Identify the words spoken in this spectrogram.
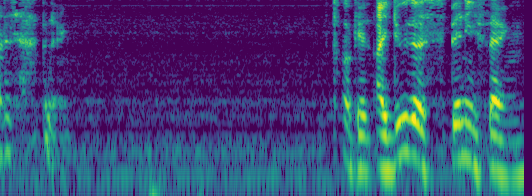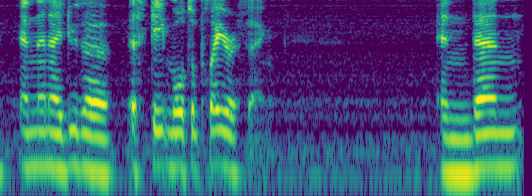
What is happening? Okay, I do the spinny thing, and then I do the escape multiplayer thing. And then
